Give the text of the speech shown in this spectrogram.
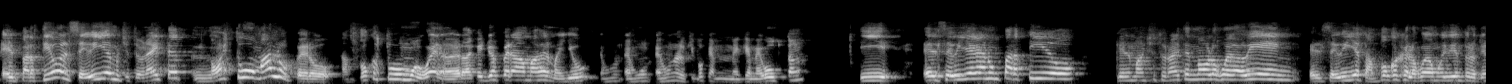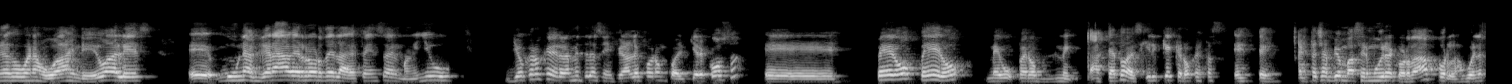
el partido del Sevilla, Manchester United, no estuvo malo, pero tampoco estuvo muy bueno. De verdad que yo esperaba más del Mayu. Es, un, es, un, es uno de los equipos que me, que me gustan. Y el Sevilla gana un partido que el Manchester United no lo juega bien. El Sevilla tampoco es que lo juega muy bien, pero tiene dos buenas jugadas individuales. Eh, un grave error de la defensa del Man U. Yo creo que realmente las semifinales fueron cualquier cosa. Eh, pero, pero pero me acato a decir que creo que esta, este, esta Champions va a ser muy recordada por, las buenas,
